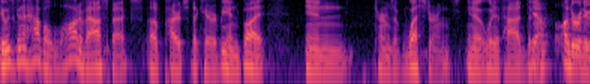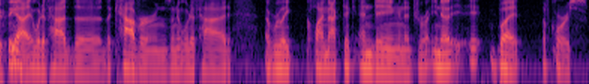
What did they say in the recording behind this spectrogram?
it was going to have a lot of aspects of Pirates of the Caribbean, but in terms of westerns, you know, it would have had the Yeah, under a new theme. yeah, it would have had the the caverns, and it would have had a really climactic ending and a you know, it, it, but of course,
